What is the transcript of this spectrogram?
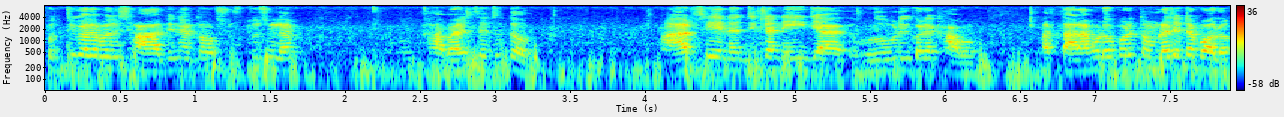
সত্যি কথা বলছি সারাদিন এত অসুস্থ ছিলাম। খাবার এসেছে তো। আর সেই এনার্জিটা নেই যা হুড়োহুড়ি করে খাব। আর তাড়াহুড়ো করে তোমরা যেটা বলো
